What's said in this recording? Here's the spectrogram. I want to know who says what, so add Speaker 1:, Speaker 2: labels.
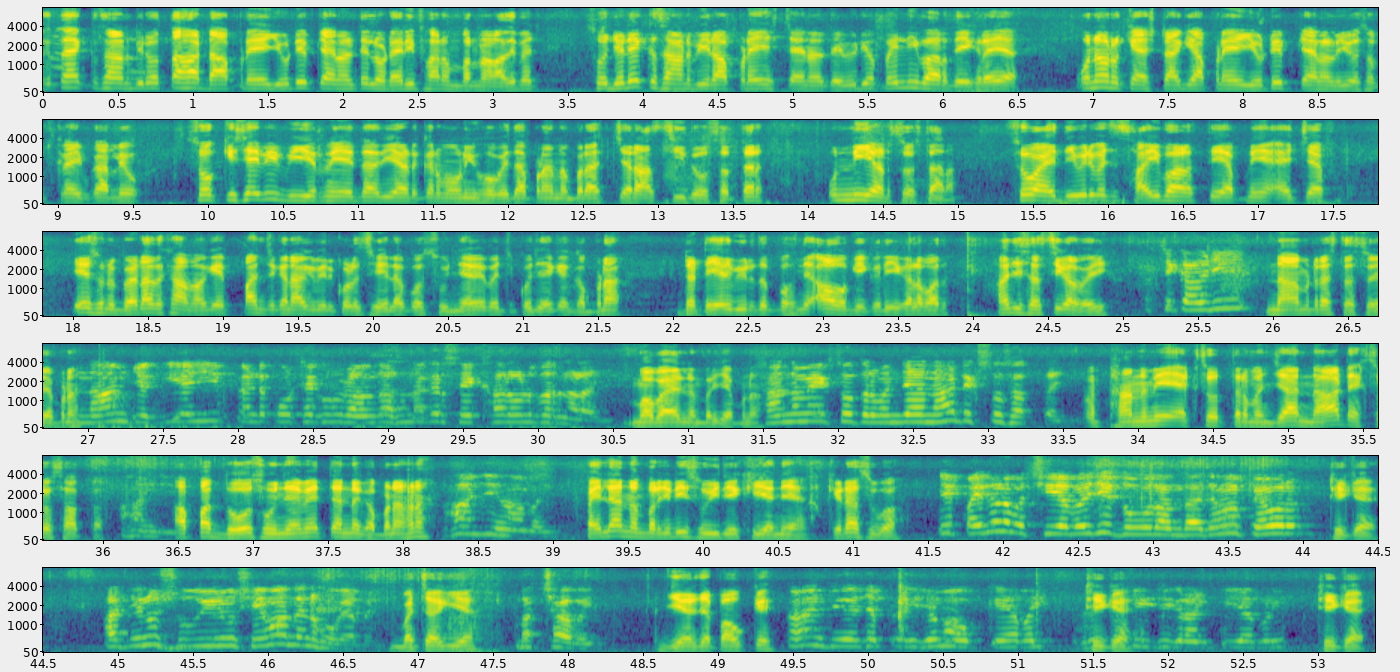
Speaker 1: ਸਵਾਗਤ ਹੈ ਕਿਸਾਨ ਵੀਰੋ ਤੁਹਾਡਾ ਆਪਣੇ YouTube ਚੈਨਲ ਤੇ ਲੋਡੈਰੀ ਫਾਰਮ ਬਰਨਾਲਾ ਦੇ ਵਿੱਚ। ਸੋ ਜਿਹੜੇ ਕਿਸਾਨ ਵੀਰ ਆਪਣੇ ਇਸ ਚੈਨਲ ਤੇ ਵੀਡੀਓ ਪਹਿਲੀ ਵਾਰ ਦੇਖ ਰਹੇ ਆ, ਉਹਨਾਂ ਨੂੰ ਰਿਕਵੈਸਟ ਆ ਕਿ ਆਪਣੇ YouTube ਚੈਨਲ ਨੂੰ ਸਬਸਕ੍ਰਾਈਬ ਕਰ ਲਿਓ। ਸੋ ਕਿਸੇ ਵੀ ਵੀਰ ਨੇ ਇਦਾਂ ਦੀ ਐਡ ਕਰਵਾਉਣੀ ਹੋਵੇ ਤਾਂ ਆਪਣਾ ਨੰਬਰ ਹੈ 8427 19817 ਸੋ ਅੱਜ ਦੀ ਵੀਡੀਓ ਵਿੱਚ ਸਾਈਵਾਲ ਤੇ ਆਪਣੀ ਐਚਐਫ ਇਹ ਤੁਹਾਨੂੰ ਬੈੜਾ ਦਿਖਾਵਾਂਗੇ। ਪੰਜ ਕਨਾਗ ਵੀਰ ਕੋਲ ਸੇਲ ਆ ਕੋਈ ਸੂਈਆਂ ਵਿੱਚ, ਕੁਝ ਹੈ ਕਿ ਗੱਬਣਾ ਡਿਟੇਲ ਵੀਰ ਤੋਂ ਪੁੱਛਦੇ ਆਓ ਅੱਗੇ ਕਰੀਏ ਗੱਲਬਾਤ। ਹਾਂਜੀ, ਸਤਿ ਸ਼੍ਰੀ ਅਕਾਲ ਬਾਈ।
Speaker 2: ਅਕਾਲ ਜੀ।
Speaker 1: ਨਾਮ ਐਡਰੈਸ ਦੱਸੋ ਜੀ ਆਪਣਾ।
Speaker 2: ਨਾਮ ਜੱਗੀ ਹੈ ਜੀ ਪਿੰਡ ਕੋਠੇ ਗੁਰੂ ਰਾਮਦਾਸ ਨਗਰ ਸੇਖਾ ਰੋਡ ਬਰਨਾਲਾ ਜੀ।
Speaker 3: ਮੋਬਾਈਲ ਨੰਬਰ ਜੀ ਆਪਣਾ।
Speaker 2: 98153 ਹੈ ਜੀ।
Speaker 1: 9815598107
Speaker 2: ਹਾਂਜੀ।
Speaker 1: ਆਪਾਂ ਦੋ ਸੂਈਆਂ ਵਿੱਚ ਤਿੰਨ ਗੱਬਣਾ ਹਨਾ?
Speaker 2: ਹਾਂਜੀ ਹਾਂ ਬਾਈ।
Speaker 1: ਪਹਿਲਾ ਨੰਬਰ ਜਿਹੜੀ ਸੂਈ ਦੇਖੀ ਜਾਂਦੇ ਆ ਕਿਹੜਾ ਸੂਆ?
Speaker 2: ਇਹ ਪਹਿਲਾਂ ਵੱਛੀ ਹੈ ਬਾਈ ਜੀ ਦੋ ਦੰਦਾ ਜਮਾ ਪਿਓਰ।
Speaker 1: ਠੀਕ ਹੈ।
Speaker 2: ਅੱਜ ਇਹਨੂੰ ਸੂਈ ਨੂੰ 6ਵਾਂ ਦਿਨ ਹੋ ਗਿਆ ਬਾਈ।
Speaker 1: ਬੱਚਾ ਕੀ ਆ?
Speaker 2: ਬੱਚਾ ਬਾਈ।
Speaker 1: ਜੇਰ ਜਪਾ ਓਕੇ?
Speaker 2: ਹਾਂ ਜੇ ਜੇ ਜਮਾ ਓਕੇ ਆ ਬਾਈ।
Speaker 1: ਠੀਕ ਹੈ।
Speaker 2: ਚੀਜ਼ ਦੀ ਗਾਰੰਟੀ ਆ ਆਪਣੀ।
Speaker 1: ਠੀਕ ਹੈ।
